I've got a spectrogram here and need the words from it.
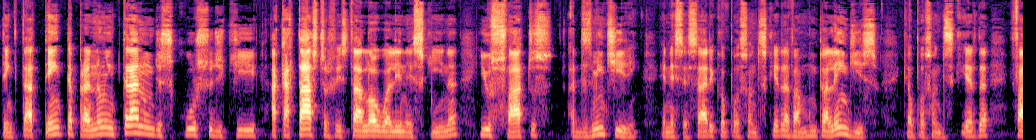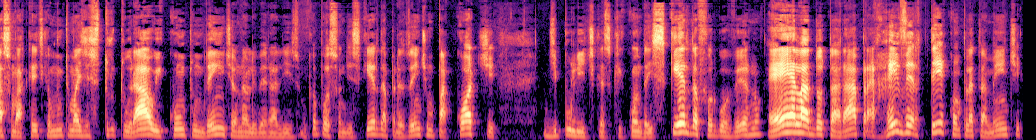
tem que estar atenta para não entrar num discurso de que a catástrofe está logo ali na esquina e os fatos a desmentirem. É necessário que a oposição de esquerda vá muito além disso, que a oposição de esquerda faça uma crítica muito mais estrutural e contundente ao neoliberalismo, que a oposição de esquerda apresente um pacote de políticas que, quando a esquerda for governo, ela adotará para reverter completamente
